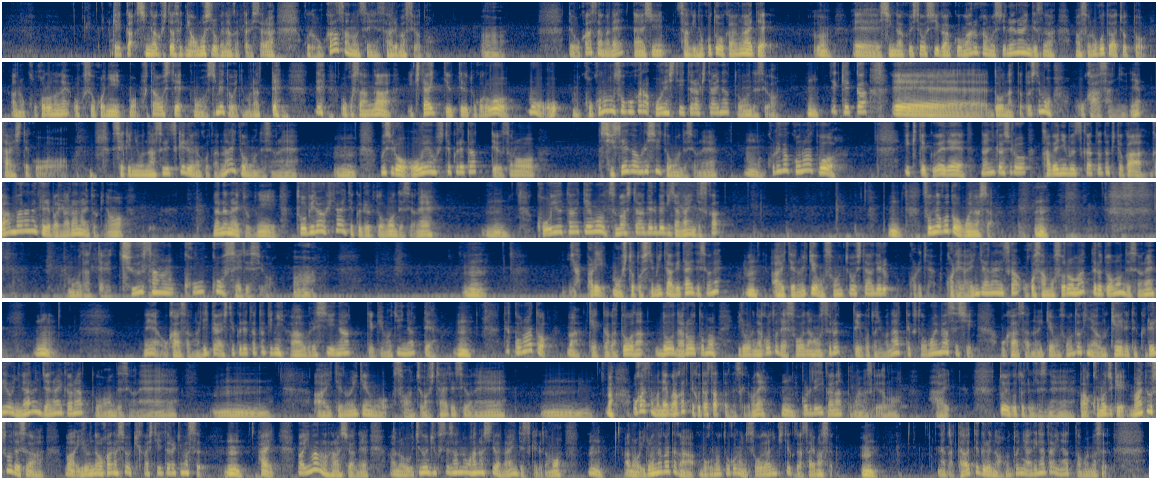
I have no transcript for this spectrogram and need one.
結果進学した先が面白くなかったりしたらこれお母さんのせいにされますよと。うん、でお母さんがね内心先のことを考えて、うんえー、進学してほしい学校があるかもしれないんですが、まあ、そのことはちょっとあの心のね奥底にもう蓋をしてもう閉めておいてもらってでお子さんが行きたいって言ってるところをもう心の底から応援していただきたいなと思うんですよ。うん、で結果、えー、どうなったとしてもお母さんにね対してこう責任をなすりつけるようなことはないと思うんですよね。うん、むしろ応援をしてくれたっていうその姿勢が嬉しいと思うんですよね。うん、これがこの後生きていく上で何かしら壁にぶつかった時とか頑張らなければならない時のならない時に扉を開いてくれると思うんですよね。うん、こういう体験を積ましてあげるべきじゃないんですか？うん、そんなことを思いました。うん、もうだって中3高校生ですよ。うん、うん、やっぱりもう人として見てあげたいですよね。うん、相手の意見を尊重してあげるこれじゃこれがいいんじゃないですかお子さんもそれを待ってると思うんですよね。うん、ね、お母さんが理解してくれた時にああ嬉しいなっていう気持ちになって、うん、でこの後、まあ結果がどうなどうなろうともいろいろなことで相談をするっていうことにもなっていくと思いますしお母さんの意見もその時には受け入れてくれるようになるんじゃないかなと思うんですよね。うん相手の意見を尊重したいですよね。うんまあお母さんもね分かってくださったんですけどもね、うん、これでいいかなと思いますけどもはい。ということでですね、まあ、この時期、毎年そうですが、まあ、いろんなお話を聞かせていただきます。うん。はい。まあ、今の話はね、あの、うちの塾生さんのお話ではないんですけれども、うん。あの、いろんな方が僕のところに相談に来てくださいます。うん。なんか頼ってくれるのは本当にありがたいなと思います。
